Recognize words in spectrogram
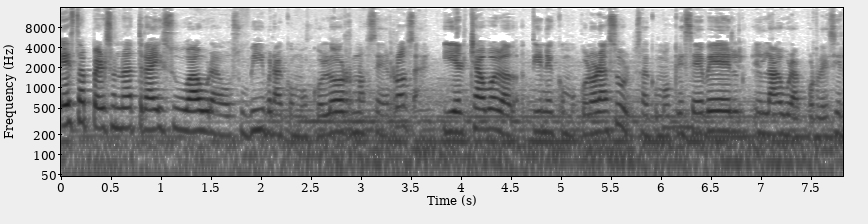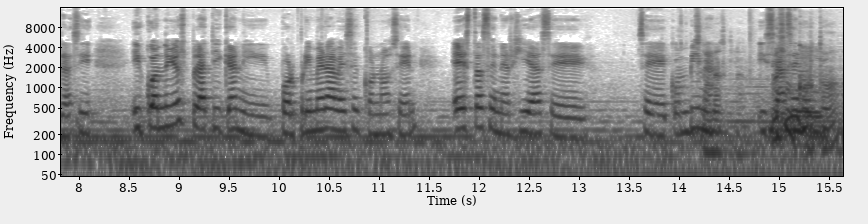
esta persona trae su aura o su vibra como color, no sé, rosa y el chavo lo tiene como color azul, o sea, como que se ve el, el aura, por decir así. Y cuando ellos platican y por primera vez se conocen, estas energías se, se combinan Se mezclan. y ¿No se es un hacen corto?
